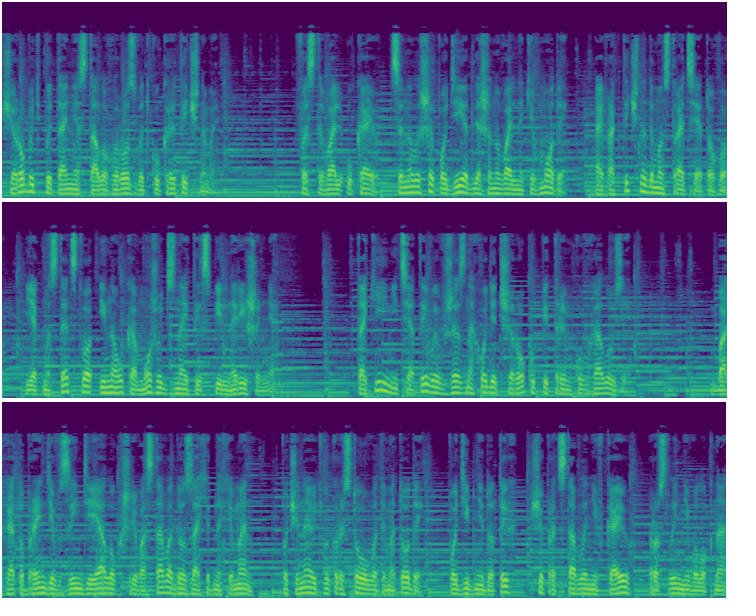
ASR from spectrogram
що робить питання сталого розвитку критичними. Фестиваль Укаю це не лише подія для шанувальників моди, а й практична демонстрація того, як мистецтво і наука можуть знайти спільне рішення. Такі ініціативи вже знаходять широку підтримку в галузі. Багато брендів з Індії Алок Шрівастава до західних імен починають використовувати методи, подібні до тих, що представлені в каю, рослинні волокна,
